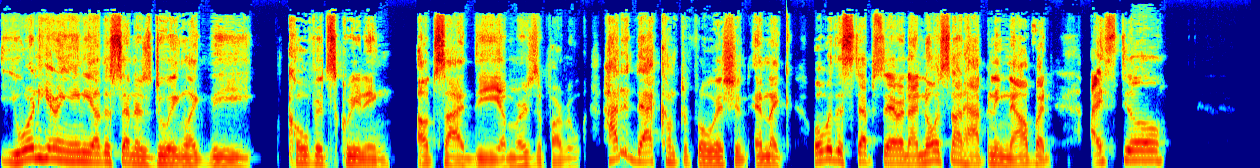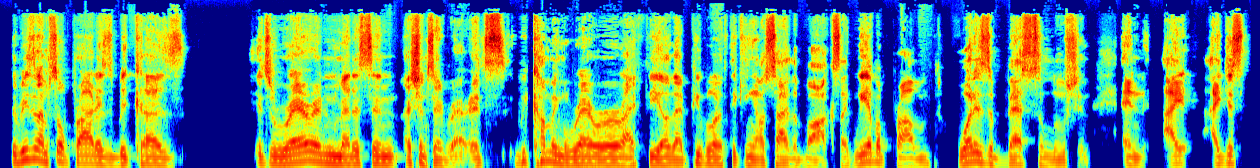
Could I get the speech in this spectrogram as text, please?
you weren't hearing any other centers doing like the COVID screening outside the emergency department. How did that come to fruition? And like, what were the steps there? And I know it's not happening now, but I still. The reason I'm so proud is because it's rare in medicine. I shouldn't say rare. It's becoming rarer. I feel that people are thinking outside the box. Like we have a problem. What is the best solution? And I, I just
